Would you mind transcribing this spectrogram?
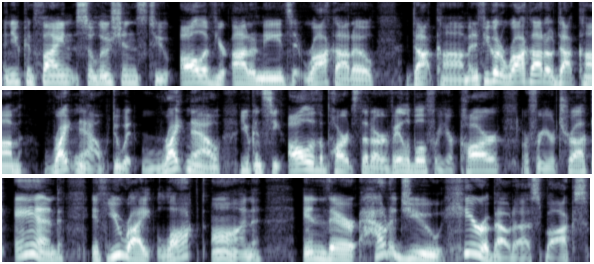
and you can find solutions to all of your auto needs at rockauto.com. And if you go to rockauto.com right now, do it right now, you can see all of the parts that are available for your car or for your truck. And if you write locked on in their how did you hear about us box,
